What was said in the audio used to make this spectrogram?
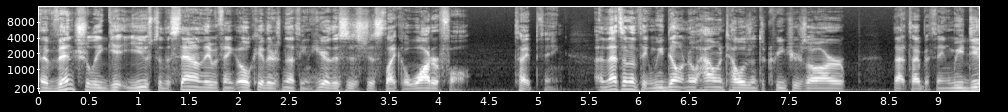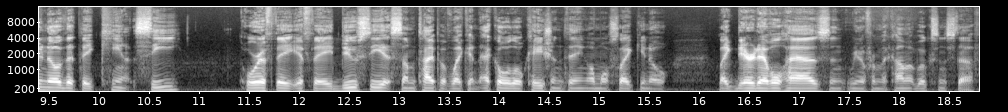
eventually get used to the sound. They would think, okay, there's nothing here. This is just like a waterfall type thing. And that's another thing. We don't know how intelligent the creatures are, that type of thing. We do know that they can't see or if they if they do see it, some type of like an echolocation thing, almost like you know, like Daredevil has, and you know from the comic books and stuff.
